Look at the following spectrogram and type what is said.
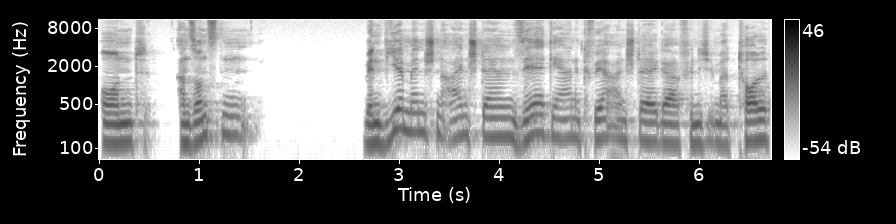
Und ansonsten wenn wir Menschen einstellen, sehr gerne Quereinsteiger, finde ich immer toll,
